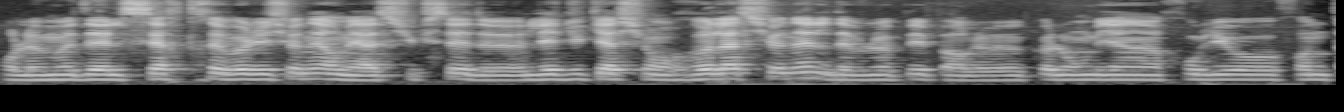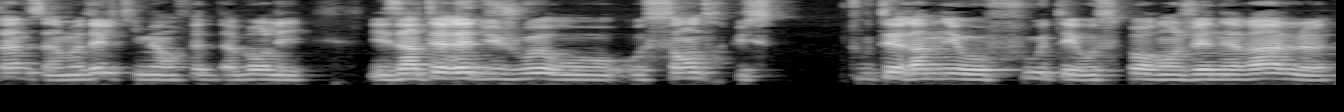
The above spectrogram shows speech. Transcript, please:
pour le modèle certes révolutionnaire, mais à succès de l'éducation relationnelle développée par le Colombien Julio Fontan. C'est un modèle qui met en fait d'abord les, intérêts du joueur au, centre, puisque tout est ramené au foot et au sport en général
